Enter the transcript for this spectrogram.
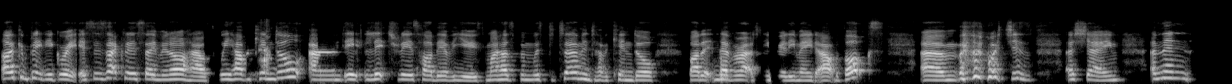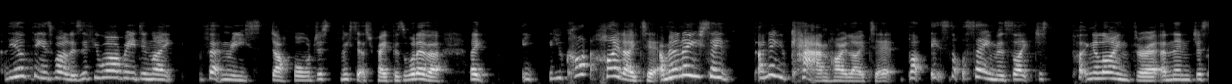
I completely agree. It's exactly the same in our house. We have a Kindle and it literally is hardly ever used. My husband was determined to have a Kindle, but it never actually really made it out the box, um, which is a shame. And then the other thing as well is if you are reading like veterinary stuff or just research papers or whatever, like you can't highlight it. I mean, I know you say I know you can highlight it, but it's not the same as like just putting a line through it and then just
